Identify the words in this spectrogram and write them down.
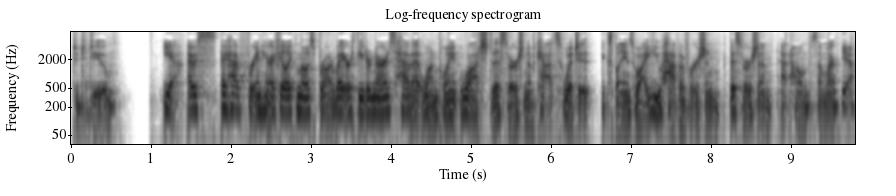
Do-do-do. Yeah, I was. I have written here. I feel like most Broadway or theater nerds have at one point watched this version of Cats, which it explains why you have a version, this version, at home somewhere. Yeah.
